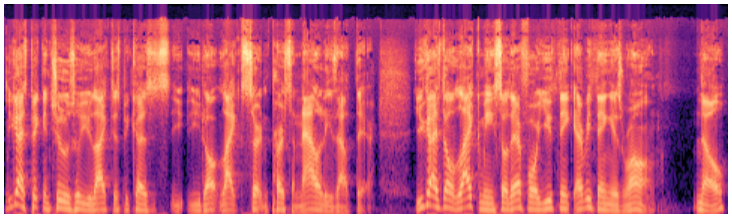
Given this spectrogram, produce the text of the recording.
You guys pick and choose who you like just because you, you don't like certain personalities out there. You guys don't like me, so therefore you think everything is wrong. No,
